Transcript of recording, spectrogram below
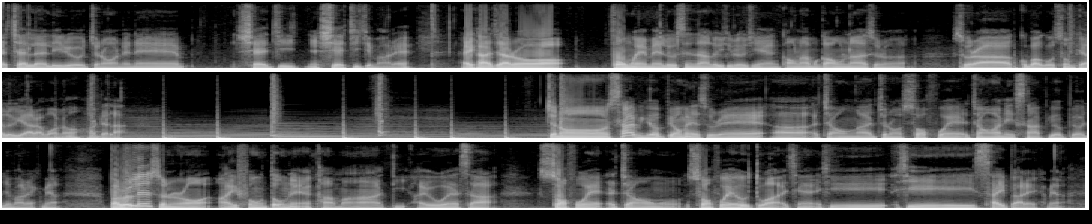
အချက်လက်လေးတွေကိုကျွန်တော်နည်းနည်း share ကြည့် share ကြည့်ကြပါမယ်အဲ့ခါကျတော့ဖုန်းဝယ်မယ်လို့စဉ်းစားလို့ရှိလို့ရှိရင်ကောင်းလားမကောင်းလားဆိုတော့ဆိုတာကိုယ့်ဘာကိုဆုံးဖြတ်လို့ရတာပေါ့နော်ဟုတ်တယ်လားကျွန်တော်စပြီးတော့ပြောမယ်ဆိုတော့အာအကြောင်းကကျွန်တော် software အကြောင်းကနေစပြီးတော့ပြောချင်ပါတယ်ခင်ဗျ။ဘာလို့လဲဆိုတော့ iPhone သုံးတဲ့အခါမှာဒီ iOS က software အကြောင်းကို software ကိုသူကအရင်အရေးအရေးစိုက်ပါတယ်ခင်ဗျ။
